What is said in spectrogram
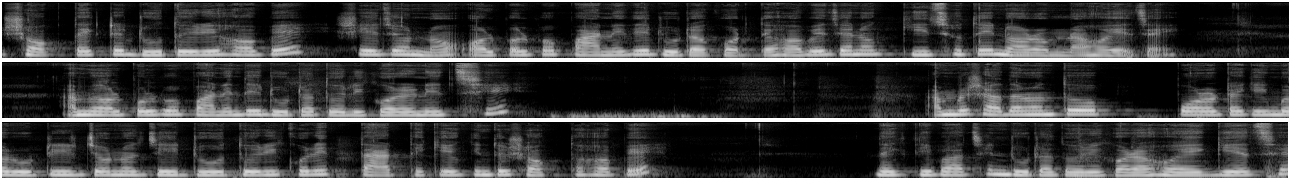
শক্ত একটা ডু তৈরি হবে। সেই জন্য অল্প অল্প পানি দিয়ে ডুটা করতে হবে যেন কিছুতেই নরম না হয়ে যায়। আমি অল্প অল্প পানি দিয়ে ডুটা তৈরি করে নিচ্ছি। আমরা সাধারণত পরোটা কিংবা রুটির জন্য যে ডু তৈরি করি, তার থেকেও কিন্তু শক্ত হবে। দেখতে পাচ্ছেন, ডুটা তৈরি করা হয়ে গিয়েছে।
